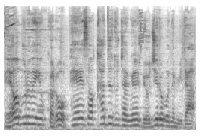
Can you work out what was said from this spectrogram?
베어 부름의 효과로 패에서 카드 두 장을 묘지로 보냅니다.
